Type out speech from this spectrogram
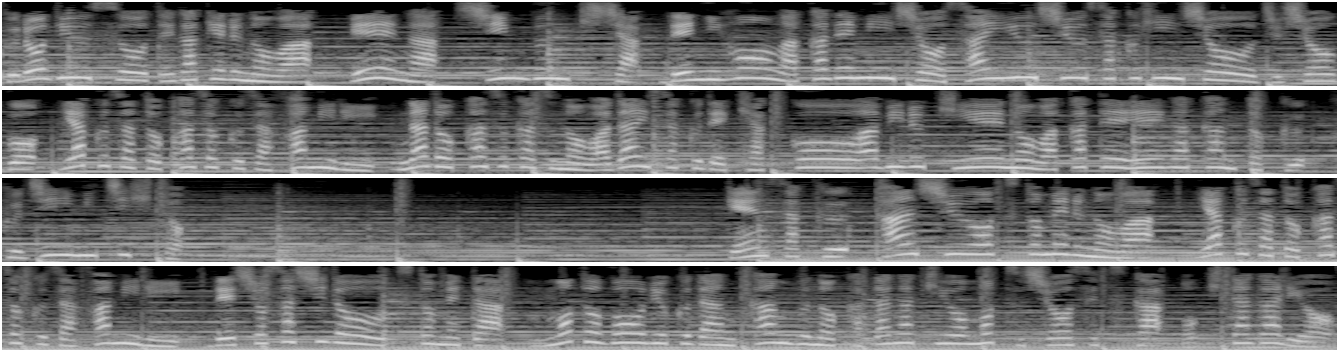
プロデュースを手掛けるのは、映画、新聞記者で日本アカデミー賞最優秀作品賞を受賞後、ヤクザと家族ザ・ファミリーなど数々の話題作で脚光を浴びる気鋭の若手映画監督、藤井道人。原作、監修を務めるのは、ヤクザと家族ザ・ファミリーで所作指導を務めた、元暴力団幹部の肩書きを持つ小説家、沖田画亮。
